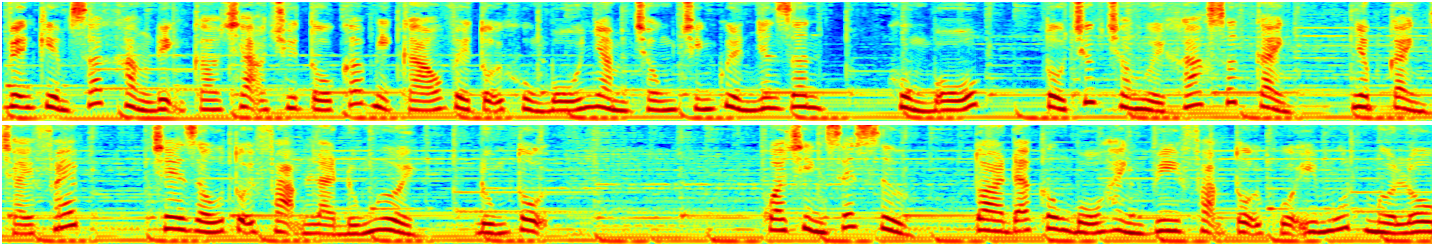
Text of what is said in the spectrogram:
Viện Kiểm sát khẳng định cáo trạng truy tố các bị cáo về tội khủng bố nhằm chống chính quyền nhân dân, khủng bố, tổ chức cho người khác xuất cảnh, nhập cảnh trái phép, che giấu tội phạm là đúng người, đúng tội. Quá trình xét xử, tòa đã công bố hành vi phạm tội của Imut Mlo,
